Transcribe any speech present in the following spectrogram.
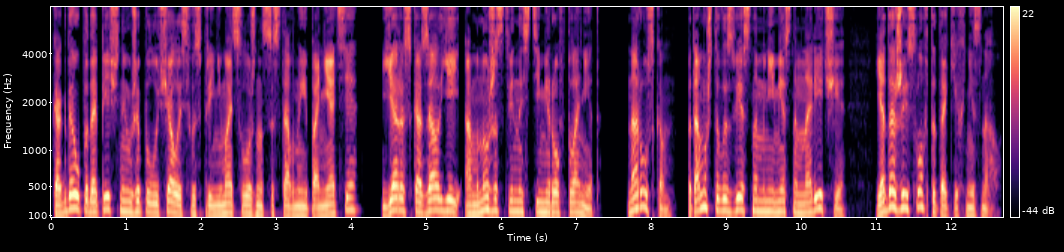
когда у подопечной уже получалось воспринимать сложносоставные понятия, я рассказал ей о множественности миров планет, на русском, потому что в известном мне местном наречии я даже и слов-то таких не знал.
